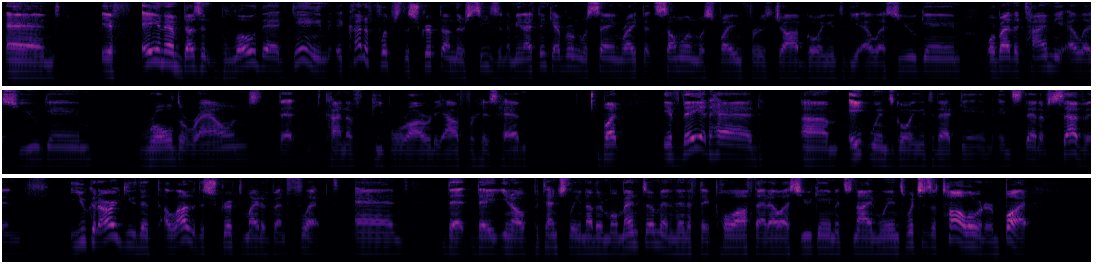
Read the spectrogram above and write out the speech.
And if A&M doesn't blow that game, it kind of flips the script on their season. I mean, I think everyone was saying right that someone was fighting for his job going into the LSU game or by the time the LSU game rolled around that kind of people were already out for his head. But if they had had um, eight wins going into that game instead of seven, you could argue that a lot of the script might have been flipped and that they, you know, potentially another momentum. And then if they pull off that LSU game, it's nine wins, which is a tall order. But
